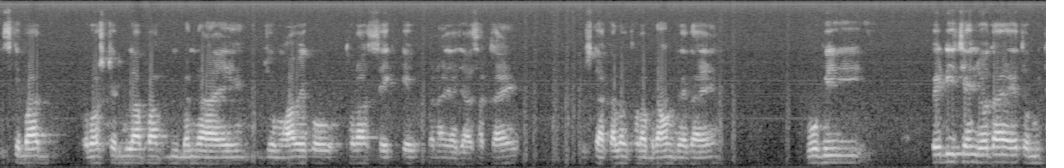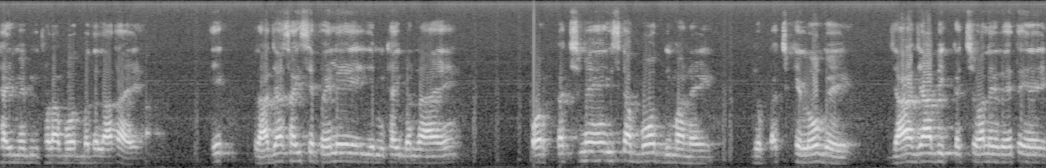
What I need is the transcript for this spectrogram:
इसके बाद रोस्टेड गुलाब पाक भी बन रहा है, जो मावे को थोड़ा सेक के बनाया जा सकता है। उसका कलर थोड़ा ब्राउन रहता है। वो भी पेडी चेंज होता है तो मिठाई में भी थोड़ा बहुत बदल आता है। एक राजाशाही से पहले ये मिठाई बन रहा है, और कच्छ में इसका बहुत डिमांड है। जो कच्छ के लोग हैं जहाँ जहाँ भी कच्छ वाले रहते हैं,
